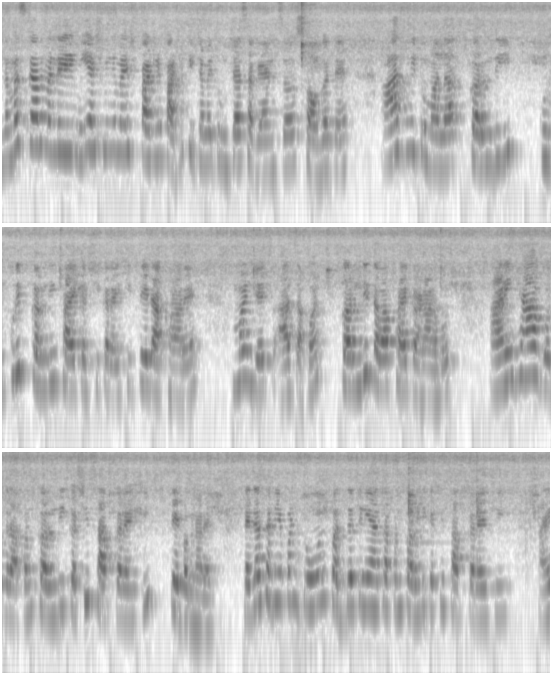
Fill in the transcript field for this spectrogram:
नमस्कार मंडळी मी अश्विनी महेश पाटले पाटील किचनमध्ये तुमच्या सगळ्यांचं स्वागत आहे. आज मी तुम्हाला करंदी कुरकुरीत करंदी फ्राय कशी करायची ते दाखवणार आहे. म्हणजेच आज आपण करंदी तवा फ्राय करणार आहोत आणि ह्या अगोदर आपण करंदी कशी साफ करायची ते बघणार आहेत त्याच्यासाठी आपण दोन पद्धतीने आज आपण करंदी कशी साफ करायची आणि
